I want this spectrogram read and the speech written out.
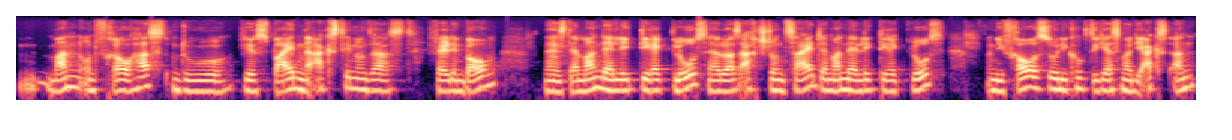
Mann und Frau hast und du wirfst beiden eine Axt hin und sagst, fäll den Baum, Dann ist der Mann, der legt direkt los. Ja, du hast acht Stunden Zeit, der Mann, der legt direkt los. Und die Frau ist so, die guckt sich erstmal die Axt an,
